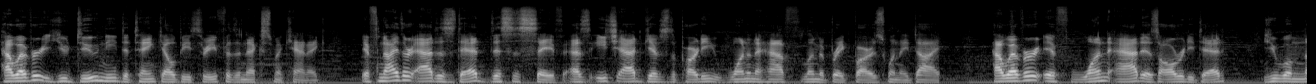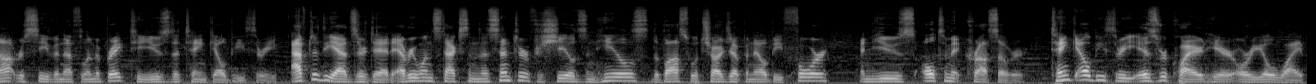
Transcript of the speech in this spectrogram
however you do need to tank LB3 for the next mechanic. If neither ad is dead, this is safe, as each ad gives the party 1.5 limit break bars when they die. However, if one ad is already dead, you will not receive enough limit break to use the tank LB3. After the ads are dead, everyone stacks in the center for shields and heals, the boss will charge up an LB4, and use ultimate crossover. Tank LB3 is required here or you'll wipe.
